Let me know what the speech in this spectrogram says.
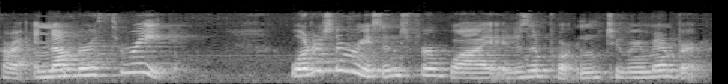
All right, and number three, what are some reasons for why it is important to remember?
